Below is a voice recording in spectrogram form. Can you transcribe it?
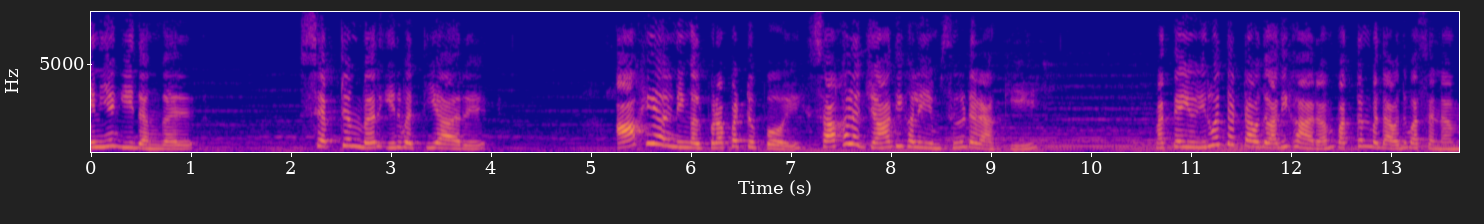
இனிய கீதங்கள். செப்டம்பர் இருபத்தி ஆறு ஆகையால் நீங்கள் புறப்பட்டு போய் சகல ஜாதிகளையும் சீடராக்கி மத்தேயு இருபத்தெட்டாவது அதிகாரம் பத்தொன்பதாவது வசனம்.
